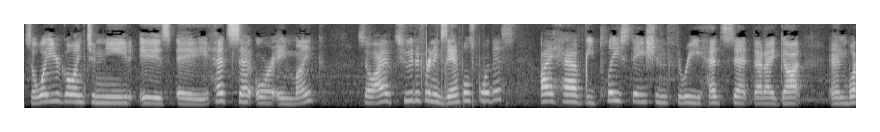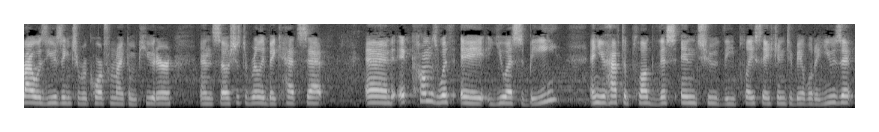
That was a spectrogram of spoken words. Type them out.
So what you're going to need is a headset or a mic. So I have two different examples for this. I have the PlayStation 3 headset that I got and what I was using to record from my computer. And so it's just a really big headset. And it comes with a USB and you have to plug this into the PlayStation to be able to use it.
